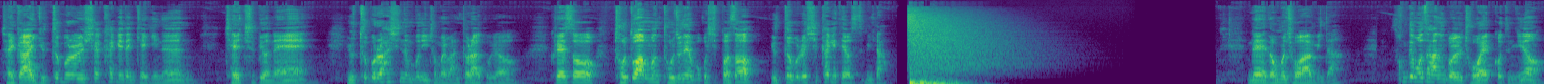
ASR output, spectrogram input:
제가 유튜브를 시작하게 된 계기는 제 주변에 유튜브를 하시는 분이 정말 많더라고요. 그래서 저도 한번 도전해보고 싶어서 유튜브를 시작하게 되었습니다. 네, 너무 좋아합니다. 성대모사 하는 걸 좋아했거든요.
